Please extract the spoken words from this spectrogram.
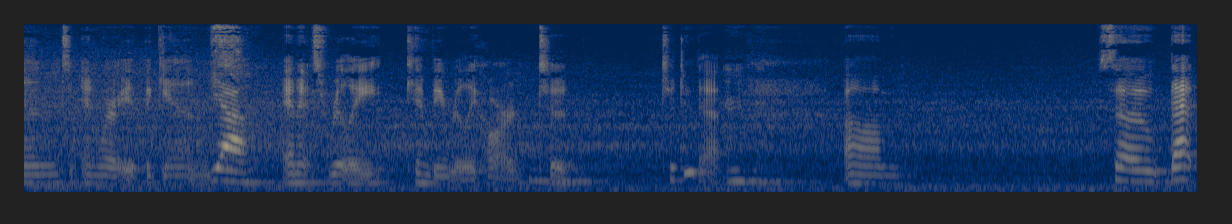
end and where it begins. Yeah. and it's really can be really hard to to do that. Mhm. Um, so that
